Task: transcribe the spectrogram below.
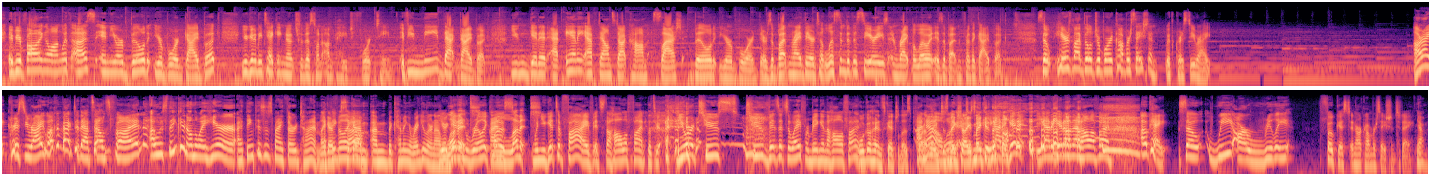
If you're following along with us in your Build Your Board guidebook, you're going to be taking notes for this one on page 14. If you need that guidebook, you can get it at anniefdowns.com slash build your board. There's a button right there to listen to the series, and right below it is a button for the guidebook. So here's my Build Your Board conversation with Christy Wright. All right, Christy Wright, welcome back to That Sounds Fun. I was thinking on the way here, I think this is my third time. Like I I, feel like. I'm I'm becoming a regular and I You're love getting it. really close. I love it. When you get to five, it's the Hall of Fun. Let's go. you are two two visits away from being in the Hall of Fun. we'll go ahead and schedule those I I, know. leave. Just Well, make sure just- I make it. You got to get it. You got to get on that Hall of Fun. Okay, so we are really focused in our conversation today. Yeah.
